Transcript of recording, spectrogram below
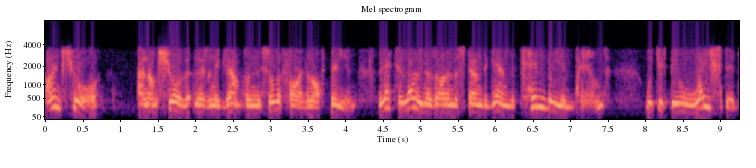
I'm sure, and I'm sure that there's an example in this other five and a half billion, let alone, as I understand again, the 10 billion pounds which has been wasted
